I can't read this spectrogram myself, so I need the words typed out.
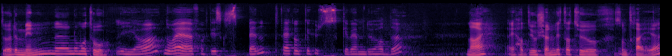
da er det min eh, nummer to. ja, nå er jeg faktisk spent, for jeg kan ikke huske hvem du hadde. Nei, jeg hadde jo skjønnlitteratur som tredje.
